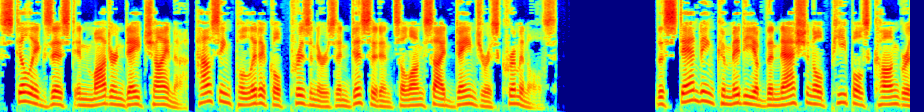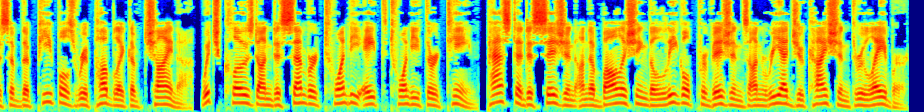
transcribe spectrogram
still exist in modern-day China, housing political prisoners and dissidents alongside dangerous criminals. The Standing Committee of the National People's Congress of the People's Republic of China, which closed on December 28, 2013, passed a decision on abolishing the legal provisions on re-education through labor.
